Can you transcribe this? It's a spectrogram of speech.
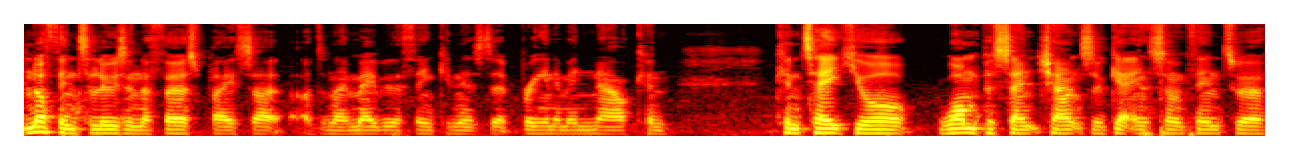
nothing to lose in the first place. I, I don't know. Maybe the thinking is that bringing him in now can can take your one percent chance of getting something to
